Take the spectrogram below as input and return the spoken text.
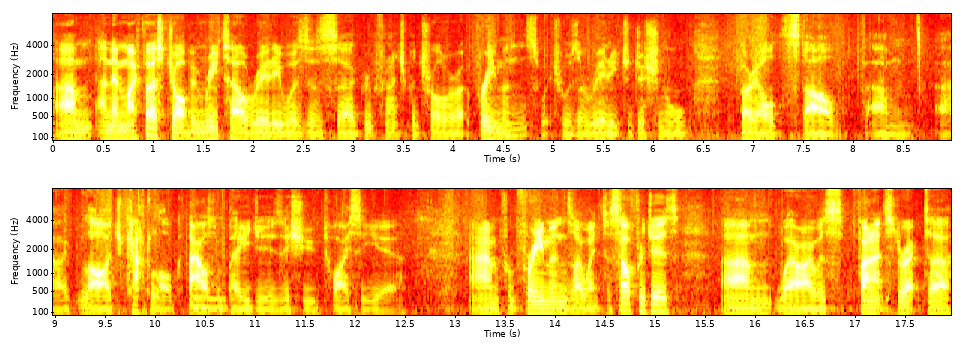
Um, and then my first job in retail really was as uh, group financial controller at Freeman's, which was a really traditional, very old style, um, uh, large catalogue, 1,000 pages issued twice a year. And from Freeman's, I went to Selfridges, um, where I was finance director.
